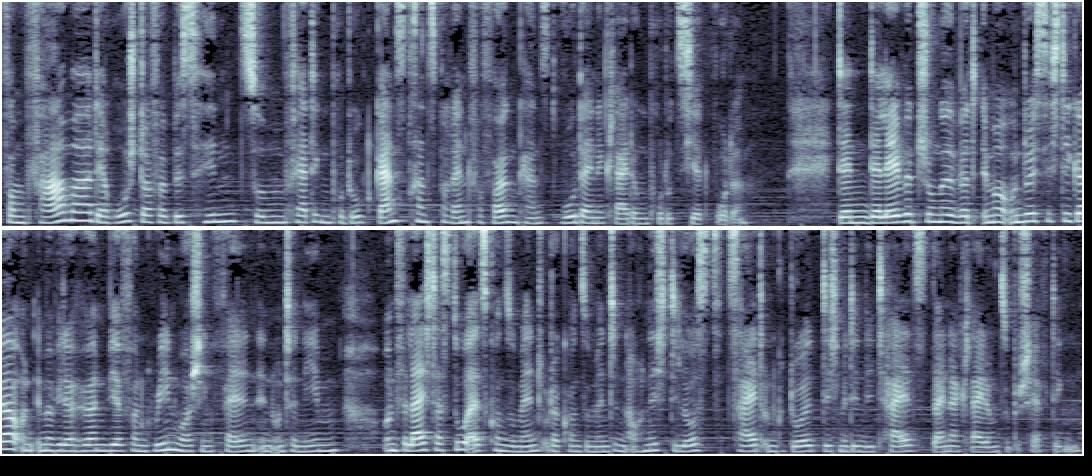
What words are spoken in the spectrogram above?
vom Farmer der Rohstoffe bis hin zum fertigen Produkt ganz transparent verfolgen kannst, wo deine Kleidung produziert wurde. Denn der Label-Dschungel wird immer undurchsichtiger und immer wieder hören wir von Greenwashing-Fällen in Unternehmen und vielleicht hast du als Konsument oder Konsumentin auch nicht die Lust, Zeit und Geduld, dich mit den Details deiner Kleidung zu beschäftigen.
